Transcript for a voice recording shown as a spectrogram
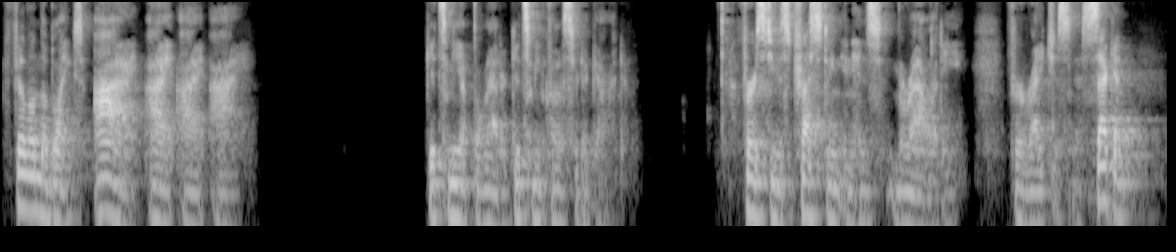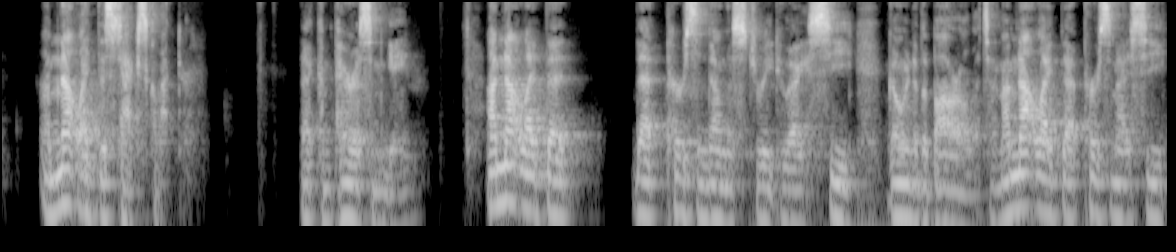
fill in the blanks. I, I, I, I. Gets me up the ladder, gets me closer to God. First, he was trusting in his morality for righteousness. Second, I'm not like this tax collector. That comparison game. I'm not like that that person down the street who I see going to the bar all the time. I'm not like that person I see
